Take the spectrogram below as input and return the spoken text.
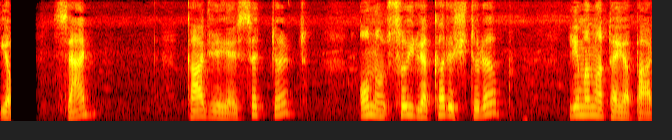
yap. Sen kadriye sıktırt. Onu suyla karıştırıp limonata yapar.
